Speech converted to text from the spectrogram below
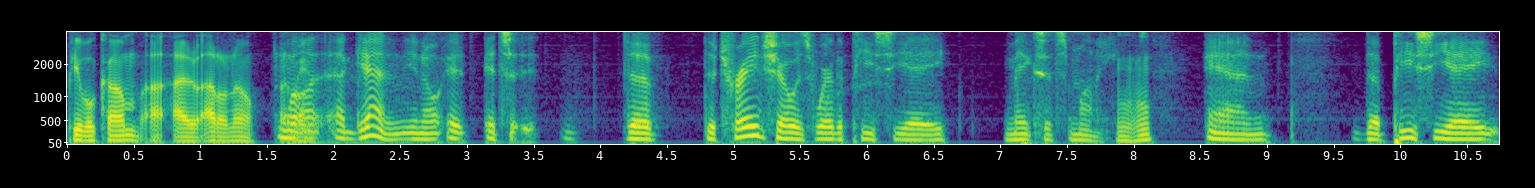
people come? I I, I don't know. I well, mean, again, you know, it it's the the trade show is where the PCA makes its money, mhm. and the PCA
